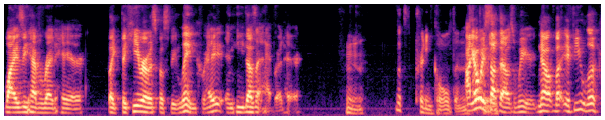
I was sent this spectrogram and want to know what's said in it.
Why does he have red hair? Like the hero is supposed to be Link, right? And he doesn't have red hair. Hmm. Looks pretty golden. I always thought that was weird. No, but if you look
